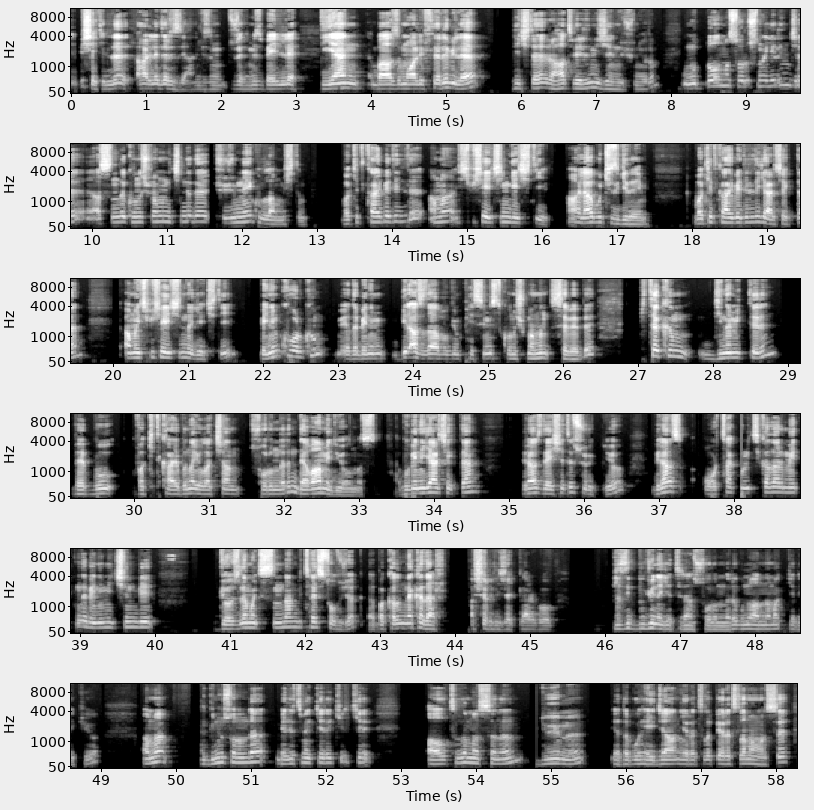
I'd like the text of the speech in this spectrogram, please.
bir şekilde hallederiz yani bizim düzenimiz belli diyen bazı muhaliflere bile hiç de rahat verilmeyeceğini düşünüyorum. Mutlu olma sorusuna gelince aslında konuşmamın içinde de şu cümleyi kullanmıştım. Vakit kaybedildi ama hiçbir şey için geç değil. Hala bu çizgideyim. Vakit kaybedildi gerçekten ama hiçbir şey için de geç değil. Benim korkum ya da benim biraz daha bugün pesimist konuşmamın sebebi bir takım dinamiklerin ve bu vakit kaybına yol açan sorunların devam ediyor olması. Bu beni gerçekten biraz dehşete sürüklüyor. Biraz ortak politikalar metni de benim için bir gözlem açısından bir test olacak. Bakalım ne kadar aşabilecekler bu bizi bugüne getiren sorunları. Bunu anlamak gerekiyor. Ama günün sonunda belirtmek gerekir ki altılı masanın düğümü ya da bu heyecan yaratılıp yaratılamaması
